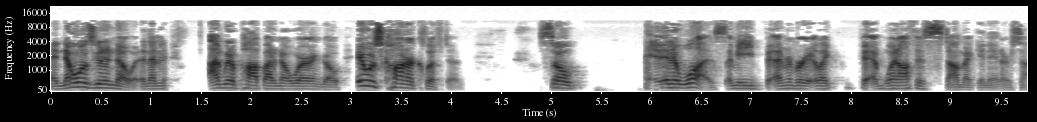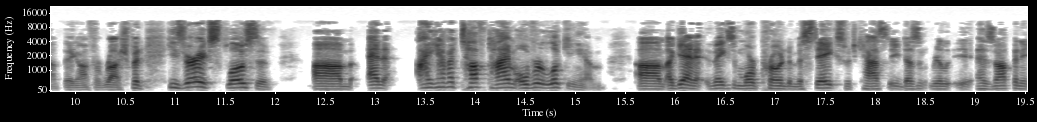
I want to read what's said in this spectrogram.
and no one's going to know it. And then I'm going to pop out of nowhere and go, it was Connor Clifton. So, and it was. I mean, I remember it like went off his stomach in it or something off a rush, but he's very explosive. Um, and I have a tough time overlooking him. Um, again, it makes him more prone to mistakes, which Cassidy doesn't really has not been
